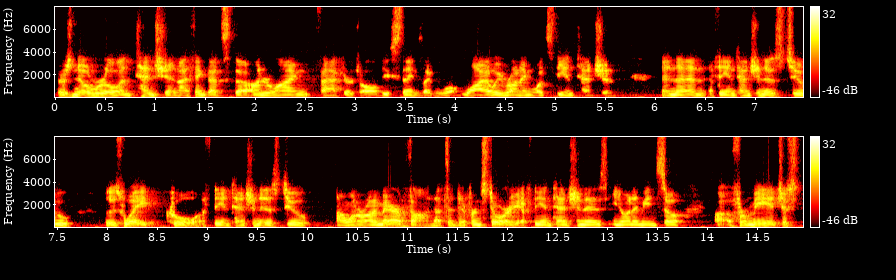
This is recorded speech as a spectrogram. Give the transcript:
there's no real intention. I think that's the underlying factor to all these things. Like, wh- why are we running? What's the intention? And then if the intention is to lose weight, cool. If the intention is to I want to run a marathon, that's a different story. If the intention is, you know what I mean. So uh, for me, it just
